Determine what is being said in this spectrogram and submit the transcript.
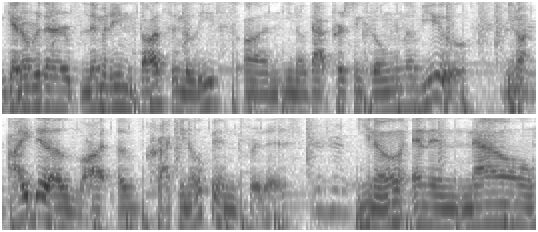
get over their limiting thoughts and beliefs on you know that person could only love you? You know i did a lot of cracking open for this you know? And then now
